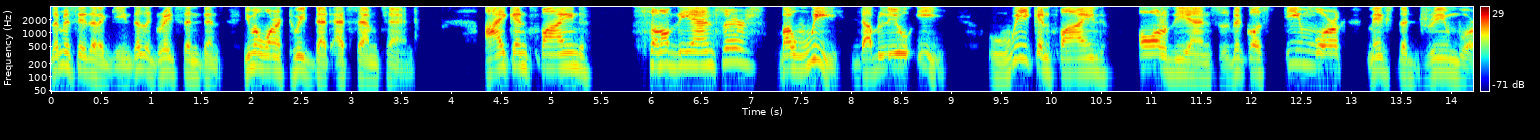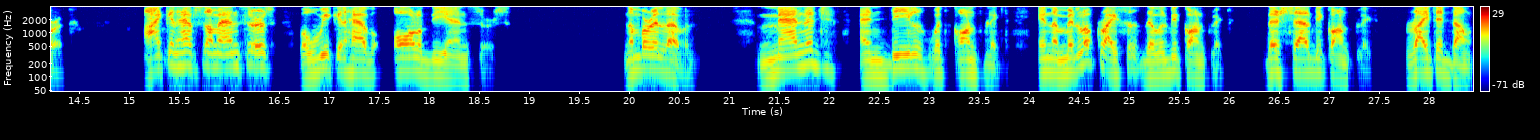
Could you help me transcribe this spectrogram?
Let me say that again. That's a great sentence. You might want to tweet that at Sam Chand. I can find some of the answers, but we, W E, we can find all of the answers because teamwork makes the dream work. I can have some answers, but we can have all of the answers. Number 11, manage and deal with conflict. In the middle of crisis, there will be conflict there shall be conflict. Write it down.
